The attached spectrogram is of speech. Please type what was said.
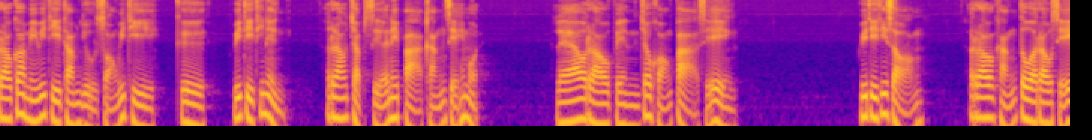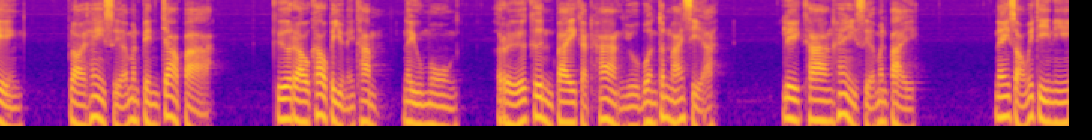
เราก็มีวิธีทำอยู่สองวิธี คือวิธีที่หนึ่งเราจับเสือในป่าขังเสียให้หมด แล้วเราเป็นเจ้าของป่าเสียเอง วิธีที่สองเราขังตัวเราเสียเอง ปล่อยให้เสือมันเป็นเจ้าป่า คือเราเข้าไปอยู่ในถ้ำในอุโมงค์หรือขึ้นไปกัดห้างอยู่บนต้นไม้เสีย หลีกทางให้เสือมันไป ในสองวิธีนี้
